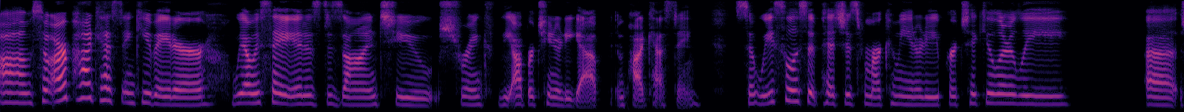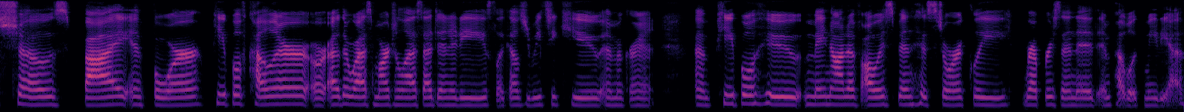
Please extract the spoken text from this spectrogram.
Um, so, our podcast incubator, we always say it is designed to shrink the opportunity gap in podcasting. So, we solicit pitches from our community, particularly uh, shows by and for people of color or otherwise marginalized identities like LGBTQ, immigrant, um, people who may not have always been historically represented in public media.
